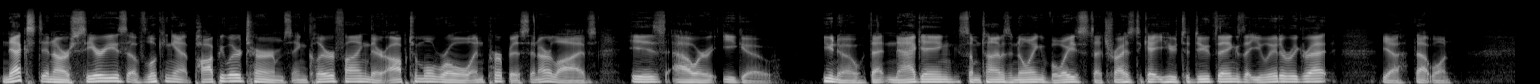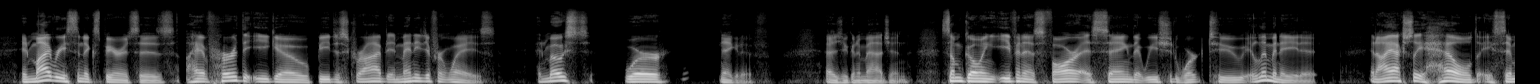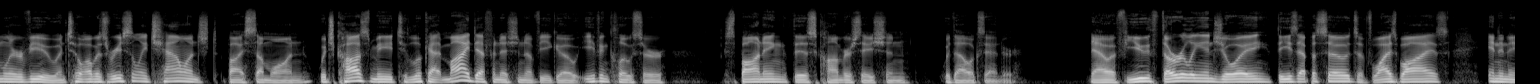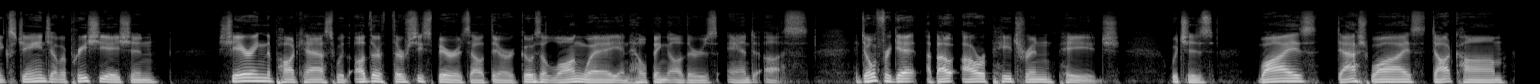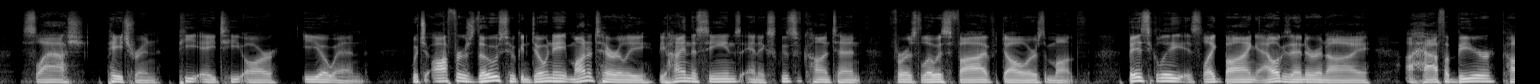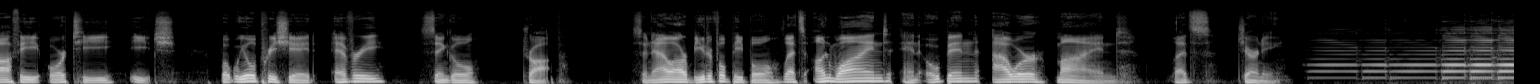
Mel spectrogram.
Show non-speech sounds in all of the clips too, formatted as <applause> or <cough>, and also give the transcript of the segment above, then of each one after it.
Next in our series of looking at popular terms and clarifying their optimal role and purpose in our lives is our ego. You know, that nagging, sometimes annoying voice that tries to get you to do things that you later regret. Yeah, that one. In my recent experiences, I have heard the ego be described in many different ways, and most were negative, as you can imagine. Some going even as far as saying that we should work to eliminate it and I actually held a similar view until I was recently challenged by someone, which caused me to look at my definition of ego even closer, spawning this conversation with Alexander. Now, if you thoroughly enjoy these episodes of Wise Wise in an exchange of appreciation, sharing the podcast with other thirsty spirits out there goes a long way in helping others and us. And don't forget about our Patreon page, which is wise wise.com slash Patreon, P-A-T-R-E-O-N, which offers those who can donate monetarily behind the scenes and exclusive content for as low as $5 a month. Basically, it's like buying Alexander and I a half a beer, coffee, or tea each. But we'll appreciate every single drop. So now, our beautiful people, let's unwind and open our mind. Let's journey. Ha ha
